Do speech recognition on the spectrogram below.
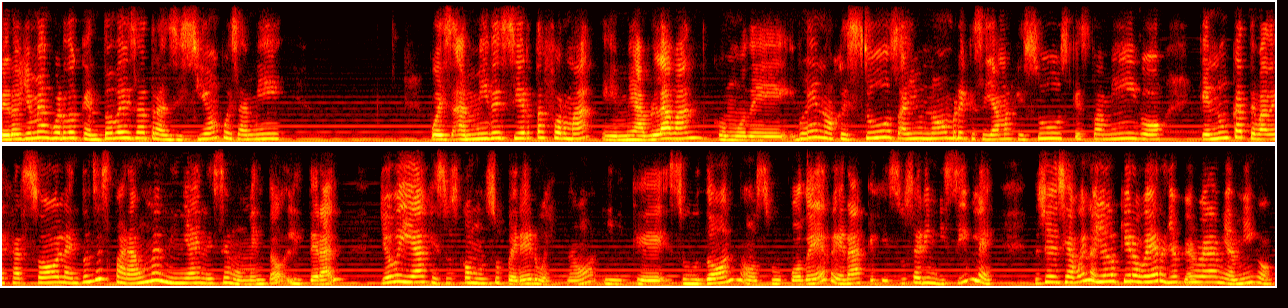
Pero yo me acuerdo que en toda esa transición, pues a mí, pues a mí de cierta forma eh, me hablaban como de, bueno, Jesús, hay un hombre que se llama Jesús, que es tu amigo, que nunca te va a dejar sola. Entonces, para una niña en ese momento, literal, yo veía a Jesús como un superhéroe, ¿no? Y que su don o su poder era que Jesús era invisible. Entonces yo decía, bueno, yo lo quiero ver, yo quiero ver a mi amigo.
